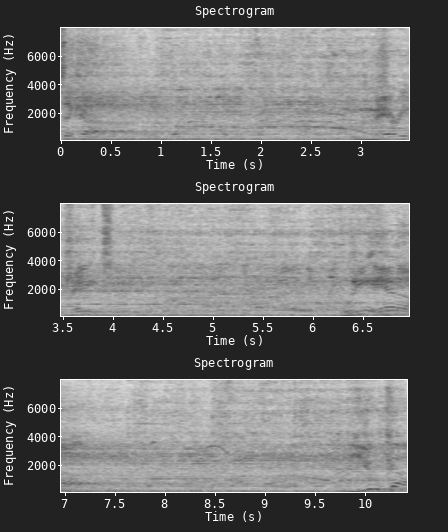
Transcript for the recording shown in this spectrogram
Jessica, Mary Kate, Leanna, Yuka,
